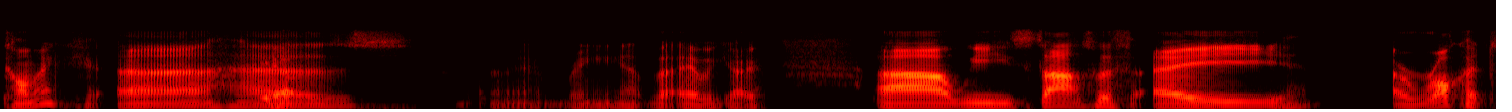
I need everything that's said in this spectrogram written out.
comic uh, has uh, bringing up. There we go. Uh, we start with a a rocket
